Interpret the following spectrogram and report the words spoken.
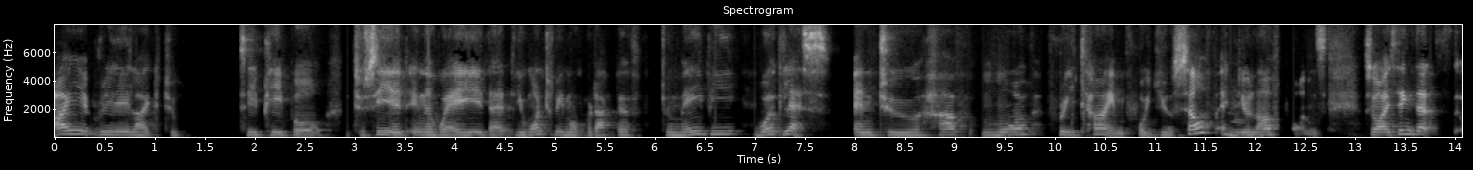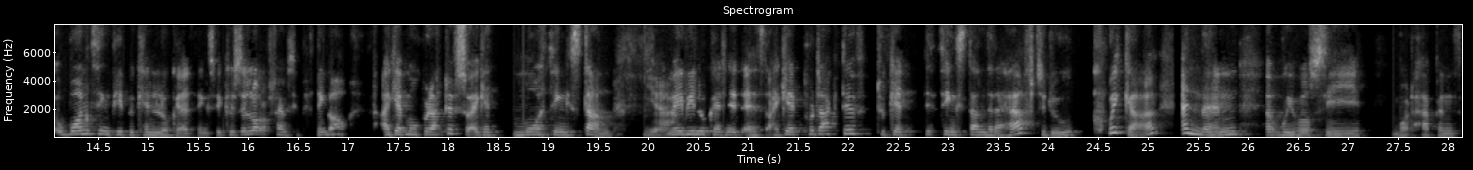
I really like to see people, to see it in a way that you want to be more productive, to maybe work less and to have more free time for yourself and mm. your loved ones. So I think that's one thing people can look at things because a lot of times people think, oh, I get more productive, so I get more things done. Yeah. Maybe look at it as I get productive to get the things done that I have to do quicker. And then uh, we will see what happens.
